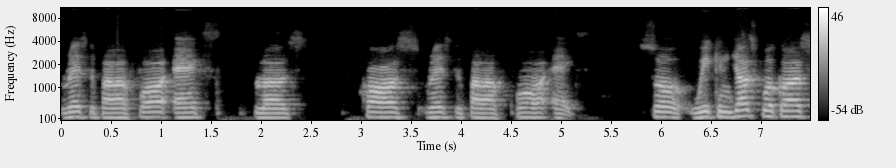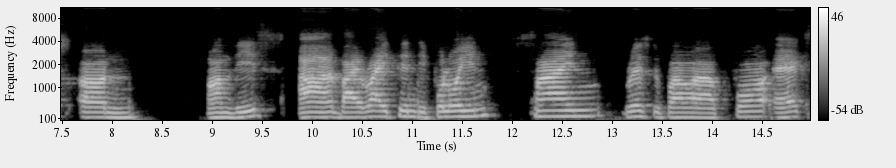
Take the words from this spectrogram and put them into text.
raised to power 4x plus cos raised to power 4x. So we can just focus on on this and by writing the following sine raised to power 4x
